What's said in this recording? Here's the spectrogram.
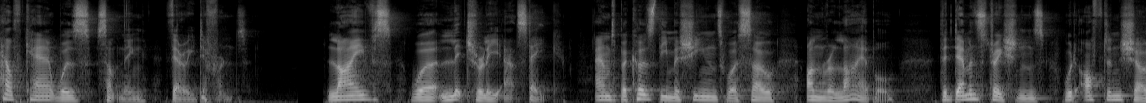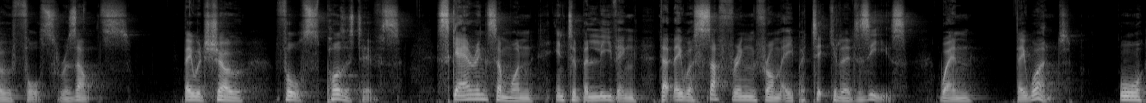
healthcare was something very different. Lives were literally at stake, and because the machines were so unreliable, the demonstrations would often show false results. They would show false positives, scaring someone into believing that they were suffering from a particular disease when they weren't, or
